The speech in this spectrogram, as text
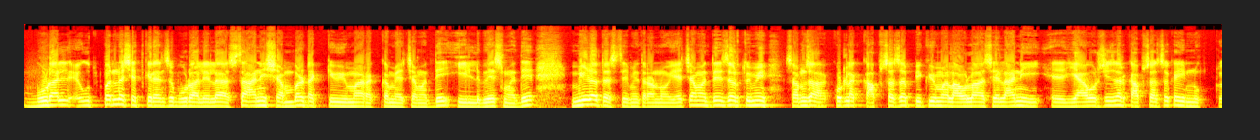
बुडाले उत्पन्न शेतकऱ्यांचं बुडालेलं असतं आणि शंभर टक्के विमा रक्कम याच्यामध्ये इल्ड बेसमध्ये मिळत असते मित्रांनो. याच्यामध्ये जर तुम्ही समजा कुठला कापसाचा पीक विमा लावला असेल आणि यावर्षी जर कापसाचं काही नुक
